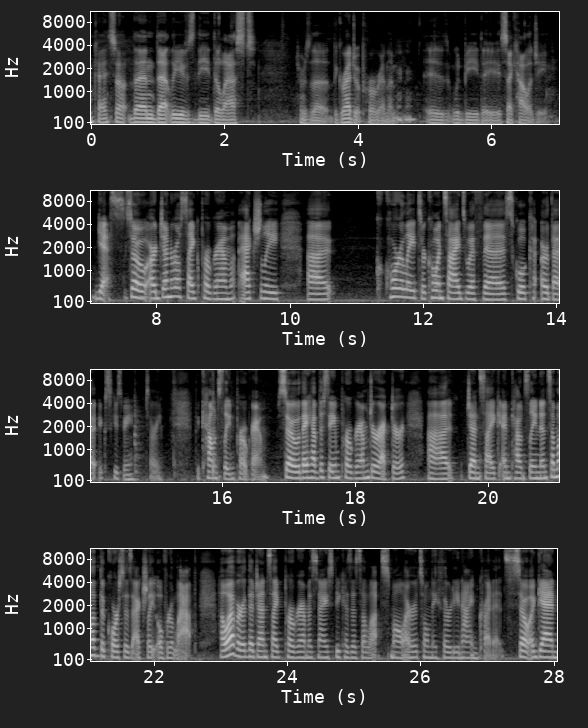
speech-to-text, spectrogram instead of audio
Okay, so then that leaves the the last in terms of the, the graduate program that is would be the psychology. Yes. So our general psych program actually uh, co- correlates or coincides with the school co- or the excuse me, sorry, the counseling program. So they have the same program director, uh, Gen Psych and counseling, and some of the courses actually overlap. However, the Gen Psych program is nice because it's a lot smaller. It's only 39 credits. So again,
